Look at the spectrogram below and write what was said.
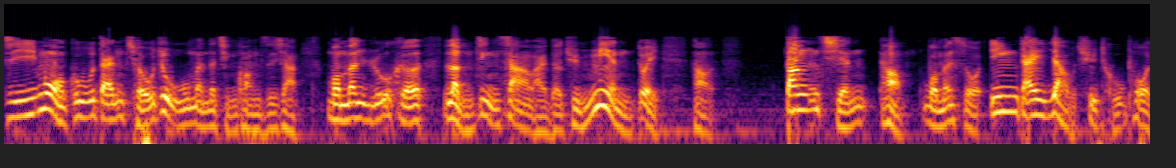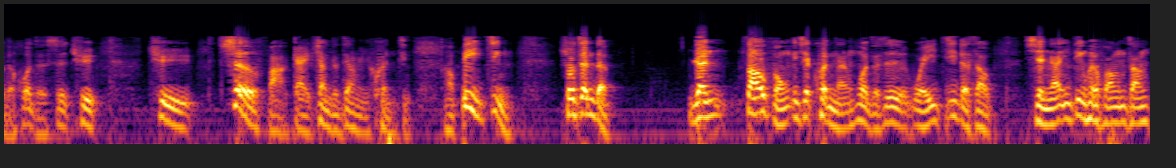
寂寞、孤单、求助无门的情况之下，我们如何冷静下来的去面对？好，当前哈，我们所应该要去突破的，或者是去去设法改善的这样的一个困境。啊，毕竟说真的，人遭逢一些困难或者是危机的时候，显然一定会慌张，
